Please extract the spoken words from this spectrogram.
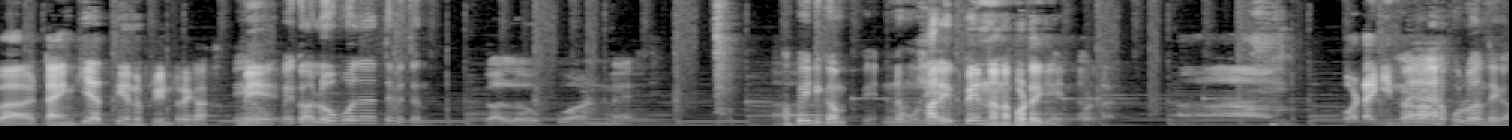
ටැන්කියත් තියෙන පින්ට එකක්. මේ ගලෝපෝද ඇත මෙතන? ගලෝපුවන්න අපි නිකම් පෙන්න්න මුණ හරි පෙන්න්න පොඩග පොඩකින් ගලන්න පුළුවන් දෙක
